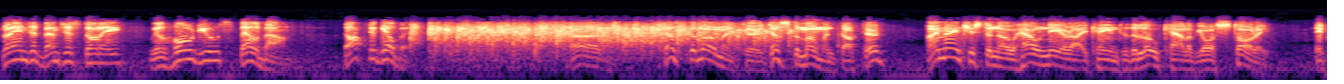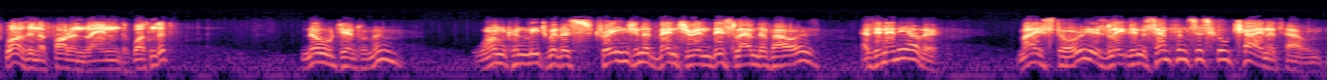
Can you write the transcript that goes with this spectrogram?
strange adventure story will hold you spellbound. Dr. Gilbert. Uh, just a moment, uh, just a moment, Doctor. I'm anxious to know how near I came to the locale of your story. It was in a foreign land, wasn't it? No, gentlemen. One can meet with as strange an adventure in this land of ours as in any other. My story is laid in San Francisco Chinatown,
